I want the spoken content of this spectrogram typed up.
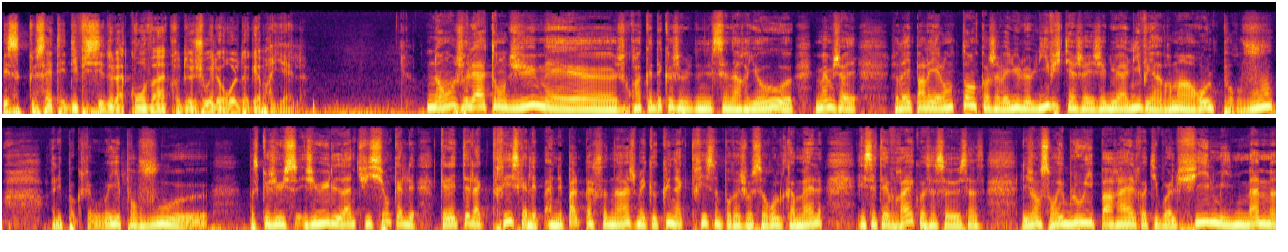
est-ce que ça a été difficile de la convaincre de jouer le rôle de Gabriel? Non, je l'ai attendu, mais euh, je crois que dès que je lui ai donné le scénario, euh, même j'en avais parlé il y a longtemps quand j'avais lu le livre. J'ai j'ai lu un livre, il y a vraiment un rôle pour vous. À l'époque, vous voyez, pour vous, euh, parce que j'ai eu, l'intuition qu'elle qu'elle était l'actrice, qu'elle est- elle n'est pas le personnage, mais qu'aucune actrice ne pourrait jouer ce rôle comme elle. Et c'était vrai, quoi. Les gens sont éblouis par elle quand ils voient le film. Même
